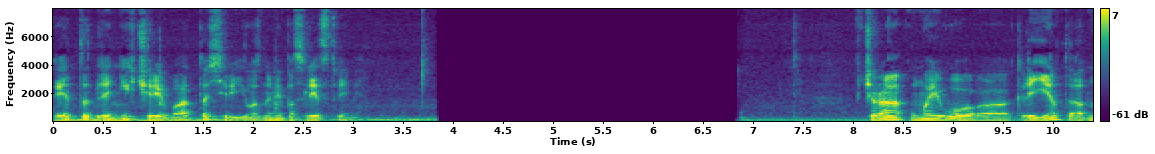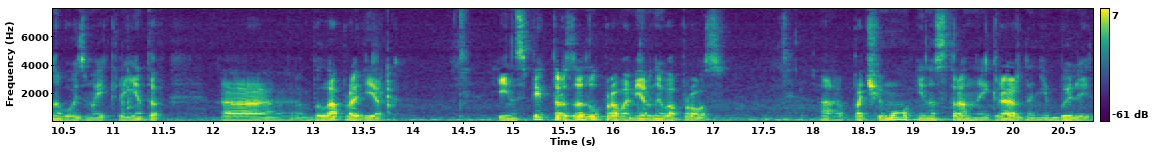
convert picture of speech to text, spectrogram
это для них чревато серьезными последствиями. Вчера у моего э, клиента, одного из моих клиентов, э, была проверка. Инспектор задал правомерный вопрос. А почему иностранные граждане были,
